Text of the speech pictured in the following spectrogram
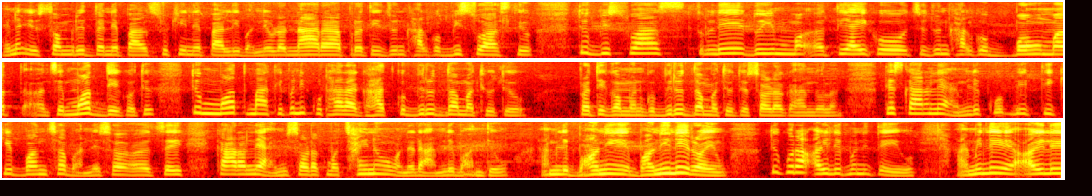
होइन यो समृद्ध नेपाल सुखी नेपाली भन्ने एउटा नाराप्रति जुन खालको विश्वास थियो त्यो विश्वासले दुई तिहाईको जुन खालको बहुमत चाहिँ मत दिएको थियो त्यो मतमाथि पनि कुठाराघातको विरुद्धमा थियो त्यो प्रतिगमनको विरुद्धमा थियो त्यो सडक आन्दोलन। त्यस कारणले हामीले को व्यक्ति के बन्छ भन्ने चाहिँ कारणले हामी सडकमा छैनौँ भनेर हामीले भन्थ्यौँ। हामीले भनि भनि नै रह्यौँ। त्यो कुरा अहिले पनि त्यही हो। हामीले अहिले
